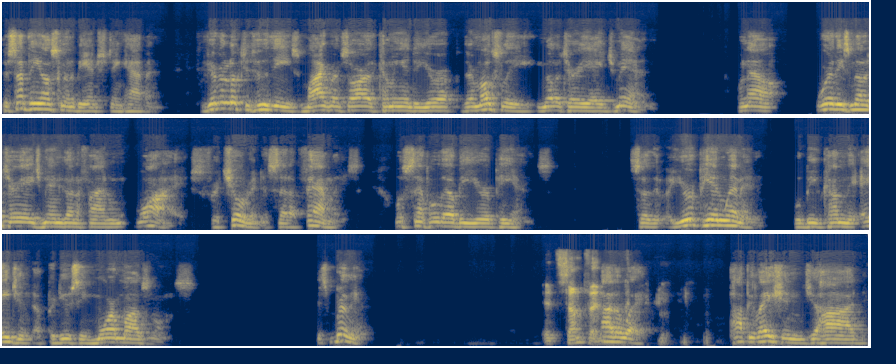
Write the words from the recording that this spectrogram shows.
There's something else going to be interesting happen. Have you ever looked at who these migrants are coming into Europe? They're mostly military age men. Well, now, where are these military age men going to find wives for children to set up families? Well, simple, they'll be Europeans. So the European women will become the agent of producing more Muslims. It's brilliant. It's something. By the way, population jihad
